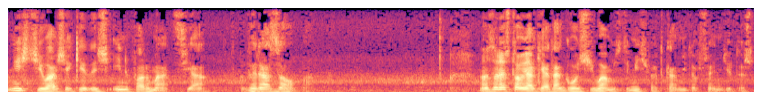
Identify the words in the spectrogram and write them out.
mieściła się kiedyś informacja wyrazowa. No zresztą jak ja tak głosiłam z tymi świadkami, to wszędzie też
